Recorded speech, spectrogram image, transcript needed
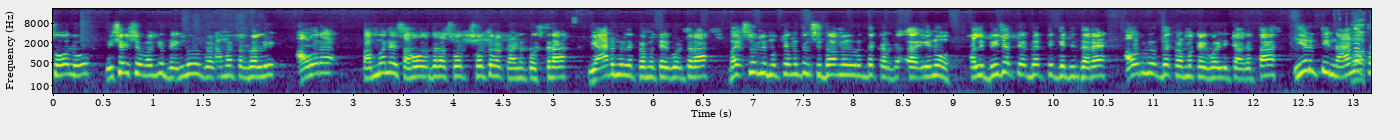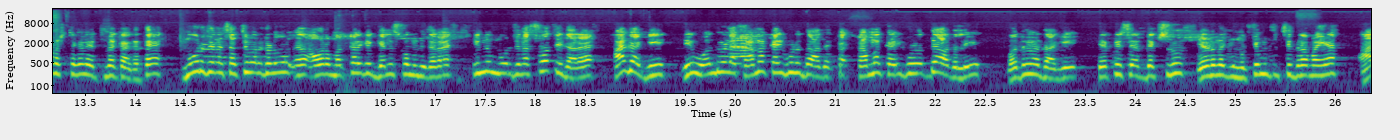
ಸೋಲು ವಿಶೇಷವಾಗಿ ಬೆಂಗಳೂರು ಗ್ರಾಮಾಂತರದಲ್ಲಿ ಅವರ ತಮ್ಮನೇ ಸಹೋದರ ಸೋ ಸೋತಿರೋ ಕಾರಣಕ್ಕೋಸ್ಕರ ಯಾರ ಮೇಲೆ ಕ್ರಮ ಕೈಗೊಳ್ತಾರ? ಮೈಸೂರಲ್ಲಿ ಮುಖ್ಯಮಂತ್ರಿ ಸಿದ್ದರಾಮಯ್ಯ ವಿರುದ್ಧ ಏನು ಅಲ್ಲಿ ಬಿಜೆಪಿ ಅಭ್ಯರ್ಥಿ ಗೆದ್ದಿದ್ದಾರೆ ಅವ್ರ ವಿರುದ್ಧ ಕ್ರಮ ಕೈಗೊಳ್ಳಿಕ್ಕಾಗತ್ತಾ? ಈ ರೀತಿ ನಾನಾ ಪ್ರಶ್ನೆಗಳು ಎತ್ತಬೇಕಾಗತ್ತೆ. ಮೂರು ಜನ ಸಚಿವರುಗಳು ಅವರ ಮಕ್ಕಳಿಗೆ ಗೆಲ್ಲಿಸ್ಕೊಂಡ್ ಬಂದಿದ್ದಾರೆ ಇನ್ನು ಮೂರು ಜನ ಸೋತಿದ್ದಾರೆ. ಹಾಗಾಗಿ ನೀವು ಒಂದ್ ವೇಳೆ ಕ್ರಮ ಕೈಗೊಳ್ಳೋದಾದ ಕ್ರಮ ಕೈಗೊಳ್ಳೋದೇ ಆದಲ್ಲಿ ಮೊದಲನೇದಾಗಿ ಕೆಪಿಸಿ ಅಧ್ಯಕ್ಷರು, ಎರಡನೇದಾಗಿ ಮುಖ್ಯಮಂತ್ರಿ ಸಿದ್ದರಾಮಯ್ಯ, ಆ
